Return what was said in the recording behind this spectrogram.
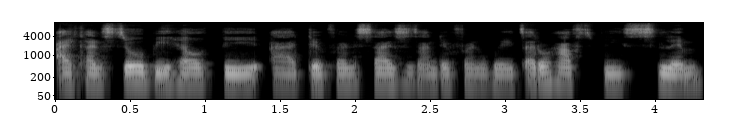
I can still be healthy at different sizes and different weights. I don't have to be slim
